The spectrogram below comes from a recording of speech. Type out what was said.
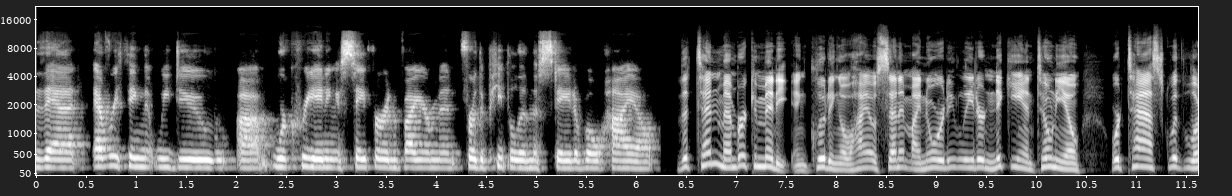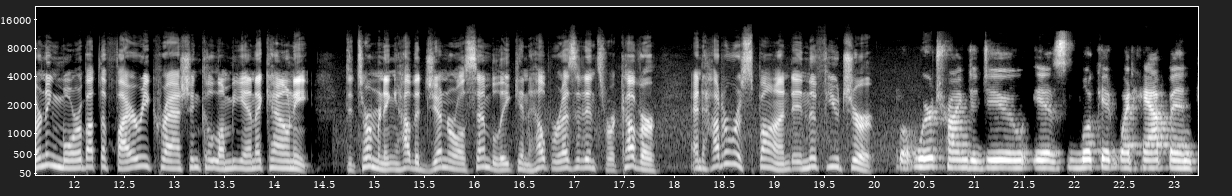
that everything that we do, um, we're creating a safer environment for the people in the state of Ohio. The 10 member committee, including Ohio Senate Minority Leader Nickie Antonio, were tasked with learning more about the fiery crash in Columbiana County, determining how the General Assembly can help residents recover and how to respond in the future. What we're trying to do is look at what happened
